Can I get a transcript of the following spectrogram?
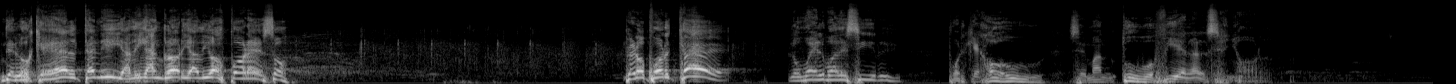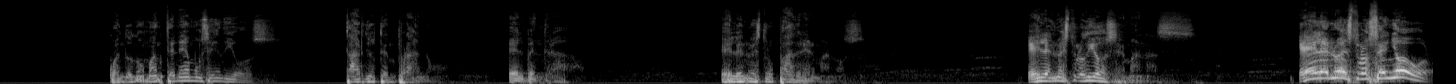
de lo que él tenía. Digan gloria a Dios por eso. Pero ¿por qué? Lo vuelvo a decir. Porque Job se mantuvo fiel al Señor. Cuando nos mantenemos en Dios, tarde o temprano, Él vendrá. Él es nuestro Padre, hermanos. Él es nuestro Dios, hermanas. Él es nuestro Señor.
